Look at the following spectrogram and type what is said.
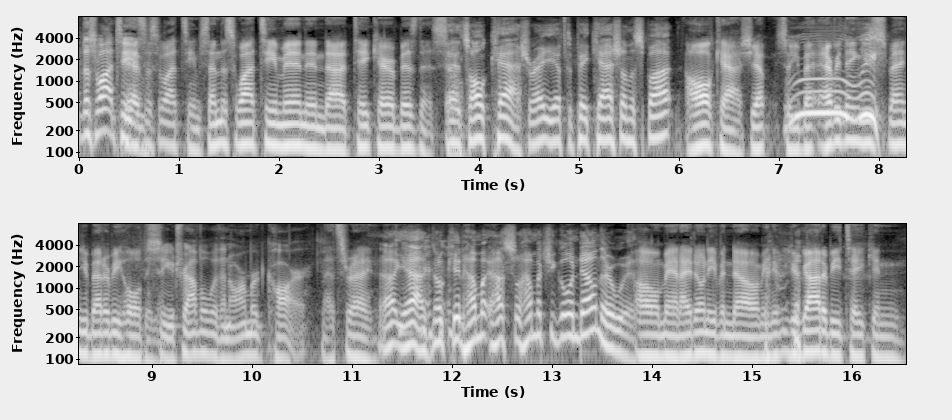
the SWAT team. Yes, the SWAT team. Send the SWAT team in and uh, take care of business. So And it's all cash, right? You have to pay cash on the spot. all cash. Yep. So you bet everything you spend, you better be holding So it. you travel with an armored car. That's right. Uh, yeah, no kidding. How much? How, so how much you going down there with? Oh man, I don't even know. I mean, you got to be taking.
